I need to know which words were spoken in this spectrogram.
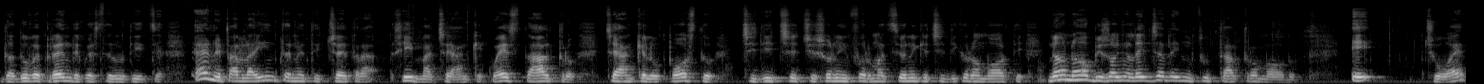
da dove prende queste notizie? Eh, ne parla internet, eccetera. Sì, ma c'è anche quest'altro, c'è anche l'opposto, ci dice ci sono informazioni che ci dicono morti. No, no, bisogna leggerle in tutt'altro modo. E cioè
